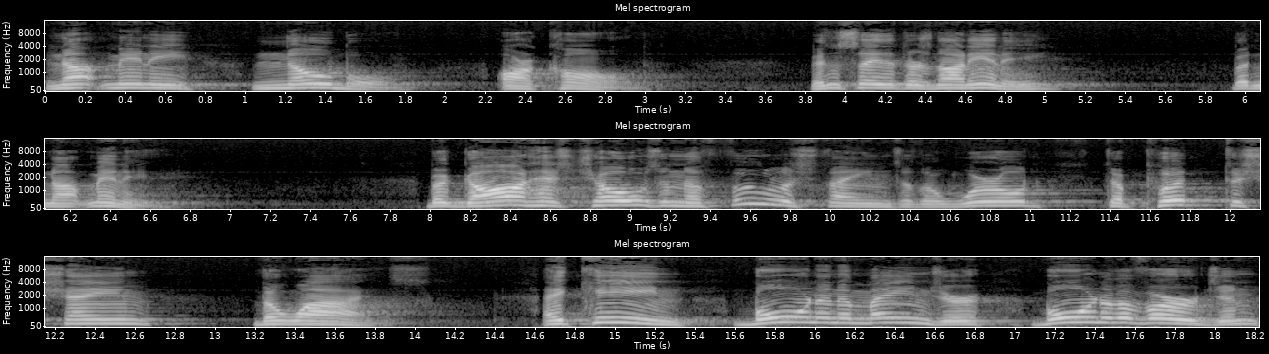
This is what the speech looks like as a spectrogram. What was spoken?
not many noble are called. It doesn't say that there's not any, but not many. But God has chosen the foolish things of the world to put to shame the wise. A king born in a manger, born of a virgin,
